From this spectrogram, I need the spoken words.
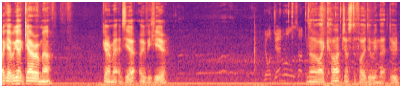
Okay, we got Garama. Garamantia over here. Your generals are No, I can't justify doing that, dude.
